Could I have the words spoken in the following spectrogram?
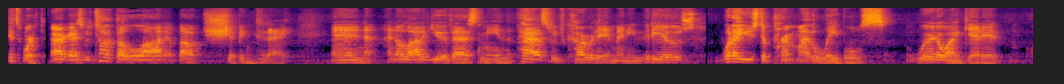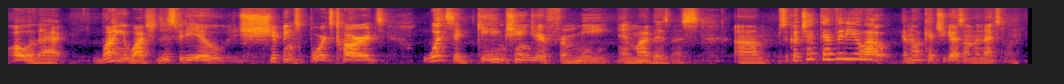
it's worth it. All right, guys, we talked a lot about shipping today. And I know a lot of you have asked me in the past, we've covered it in many videos, what I use to print my labels, where do I get it, all of that why don't you watch this video, shipping sports cards, what's a game changer for me and my business. Um, so go check that video out and I'll catch you guys on the next one.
